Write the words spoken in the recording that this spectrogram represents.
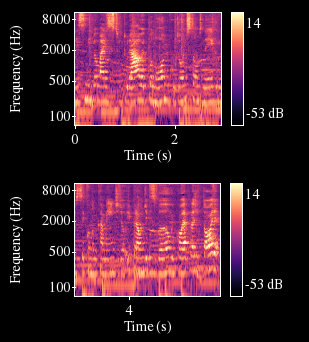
nesse nível mais estrutural, econômico, de onde estão os negros economicamente e para onde eles vão e qual é a trajetória,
